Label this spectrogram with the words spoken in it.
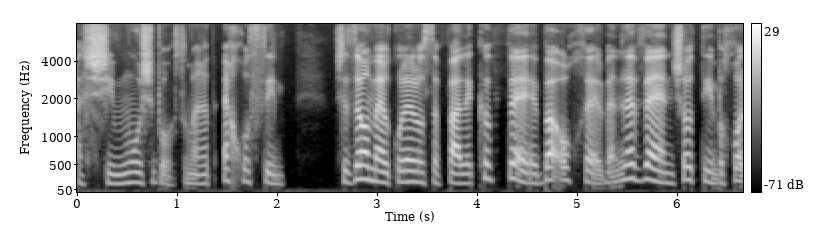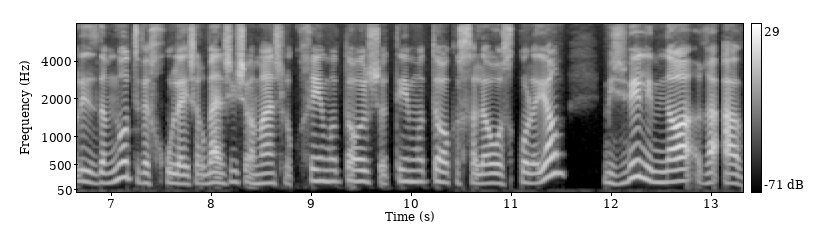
השימוש בו, זאת אומרת, איך עושים. שזה אומר כולל הוספה לקפה, באוכל, בין לבין, שותים בכל הזדמנות וכולי. יש הרבה אנשים שממש לוקחים אותו, שותים אותו ככה לאורך כל היום, בשביל למנוע רעב.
